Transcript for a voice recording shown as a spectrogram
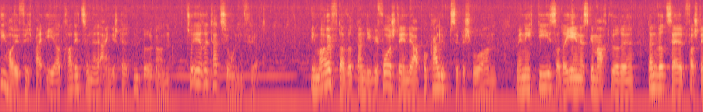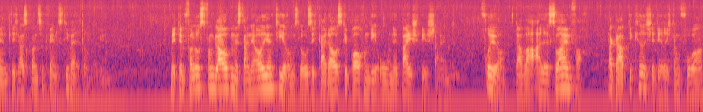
die häufig bei eher traditionell eingestellten Bürgern zu Irritationen führt. Immer öfter wird dann die bevorstehende Apokalypse beschworen. Wenn nicht dies oder jenes gemacht würde, dann wird selbstverständlich als Konsequenz die Welt untergehen. Mit dem Verlust von Glauben ist eine Orientierungslosigkeit ausgebrochen, die ohne Beispiel scheint. Früher, da war alles so einfach. Da gab die Kirche die Richtung vor.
